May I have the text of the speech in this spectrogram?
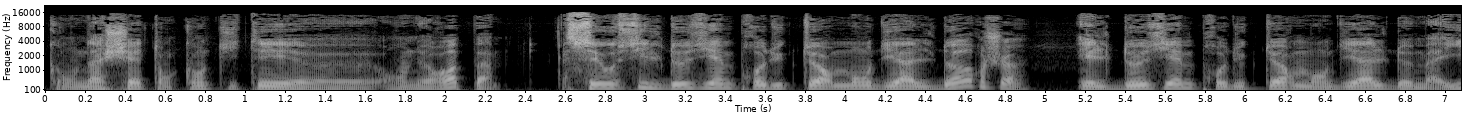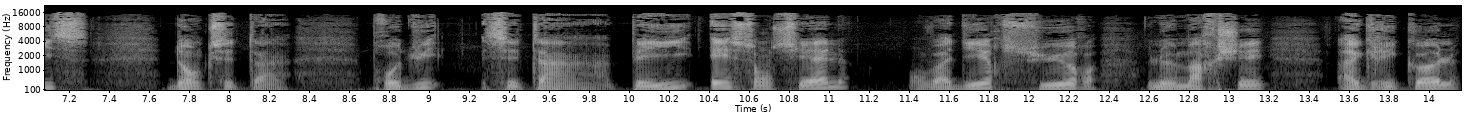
qu'on achète en quantité euh, en Europe. C'est aussi le deuxième producteur mondial d'orge et le deuxième producteur mondial de maïs. Donc c'est un produit, c'est un pays essentiel on va dire, sur le marché agricole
